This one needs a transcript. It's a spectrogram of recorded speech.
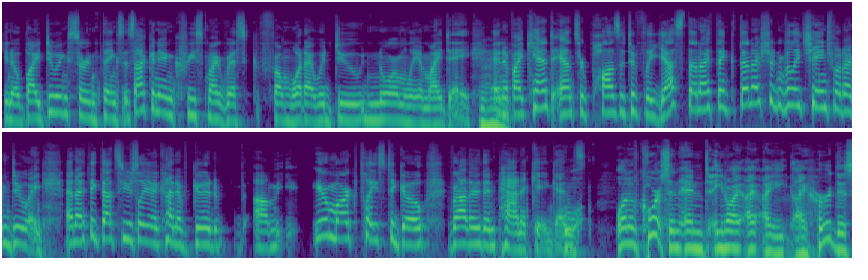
you know by doing certain things, is that going to increase my risk from what I would do normally in my day? Mm-hmm. And if I can't answer positively yes, then I think then I shouldn't really change what I'm doing. And I think that's usually a kind of good um, earmark place to go rather than panicking. And Well, of course, and and you know, I, I I heard this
